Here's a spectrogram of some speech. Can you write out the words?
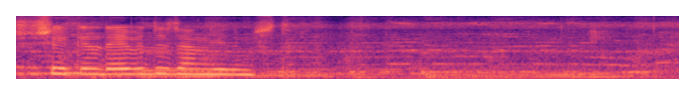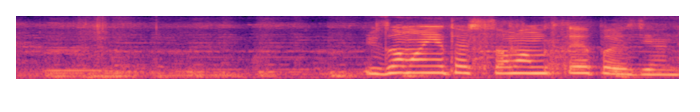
Şu şekilde evi düzenleyelim işte. Bir zaman yeterse samanlıkta yaparız yani.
